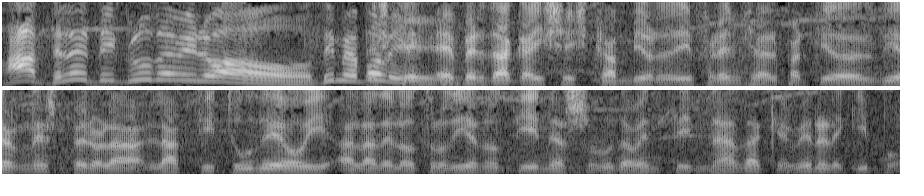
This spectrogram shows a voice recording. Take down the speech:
Athletic Club de Bilbao. Dime, Es, Poli. que es verdad que hay seis cambios de diferencia del partido del viernes, pero la, la actitud de hoy a la del otro día no tiene absolutamente nada que ver el equipo.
